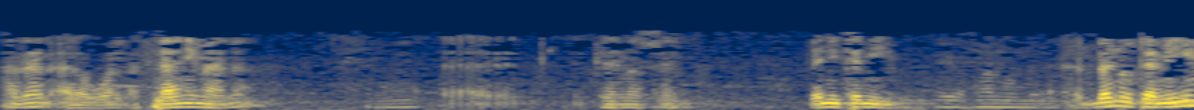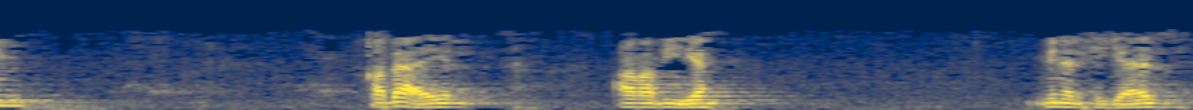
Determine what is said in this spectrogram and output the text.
هذا الأول. الثاني ماذا؟ كان بني تميم. بنو تميم قبائل عربية من الحجاز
